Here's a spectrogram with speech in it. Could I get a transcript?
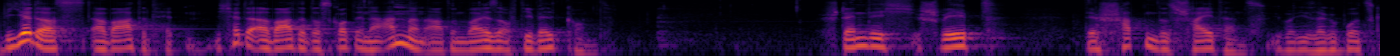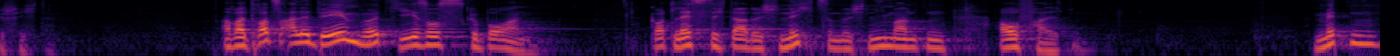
wir das erwartet hätten. Ich hätte erwartet, dass Gott in einer anderen Art und Weise auf die Welt kommt. Ständig schwebt der Schatten des Scheiterns über dieser Geburtsgeschichte. Aber trotz alledem wird Jesus geboren. Gott lässt sich dadurch nichts und durch niemanden aufhalten. Mitten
